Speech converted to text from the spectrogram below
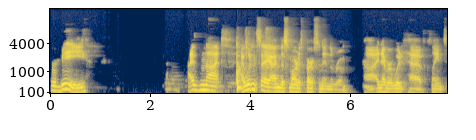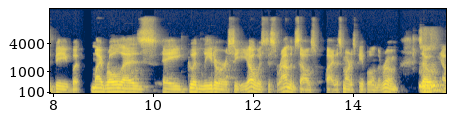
for me, I'm not, I wouldn't say I'm the smartest person in the room. Uh, I never would have claimed to be, but my role as a good leader or a CEO was to surround themselves by the smartest people in the room. So, Mhm. you know,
